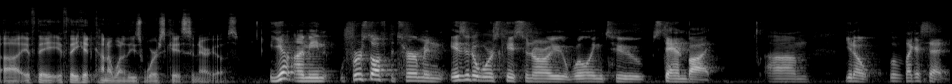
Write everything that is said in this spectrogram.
uh, if they if they hit kind of one of these worst case scenarios? Yeah, I mean, first off, determine is it a worst case scenario you're willing to stand by? Um, you know, like I said,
